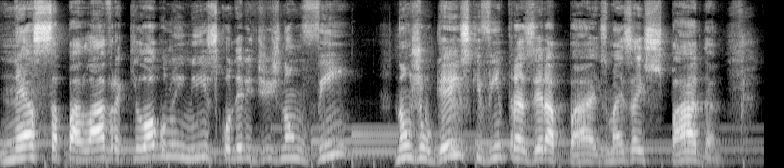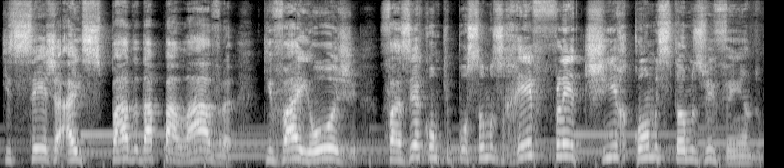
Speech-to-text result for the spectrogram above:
nessa palavra que logo no início, quando ele diz: Não vim, não julgueis que vim trazer a paz, mas a espada, que seja a espada da palavra que vai hoje fazer com que possamos refletir como estamos vivendo.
